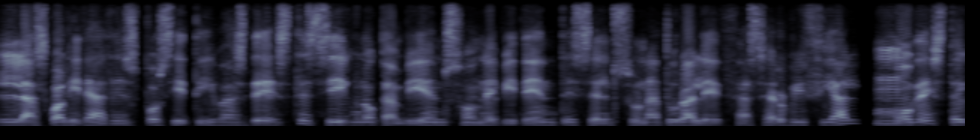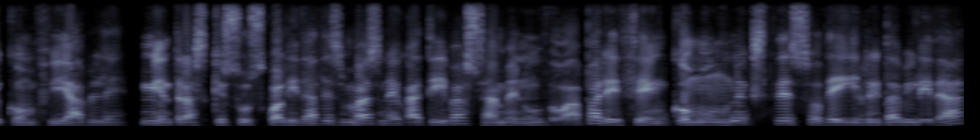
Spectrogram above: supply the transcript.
Las cualidades positivas de este signo también son evidentes en su naturaleza servicial, modesta y confiable, mientras que sus cualidades más negativas a menudo aparecen como un exceso de irritabilidad,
